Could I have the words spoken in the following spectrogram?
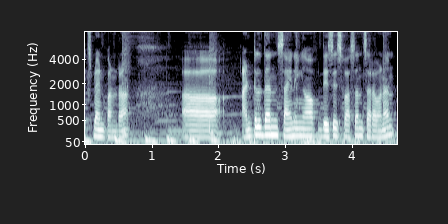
எக்ஸ்பிளைன் பண்ணுறேன் Uh, until then, signing off. This is Vasan Saravanan.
